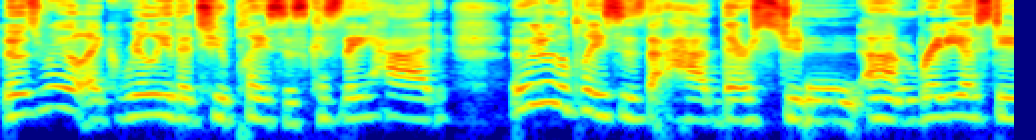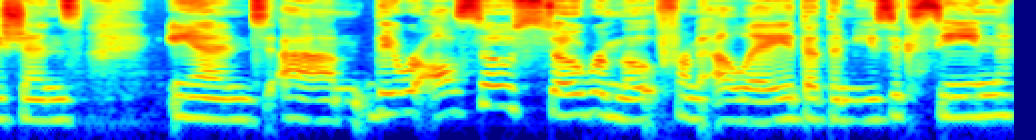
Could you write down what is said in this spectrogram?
Those were like really the two places because they had those are the places that had their student um, radio stations, and um, they were also so remote from LA that the music scene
